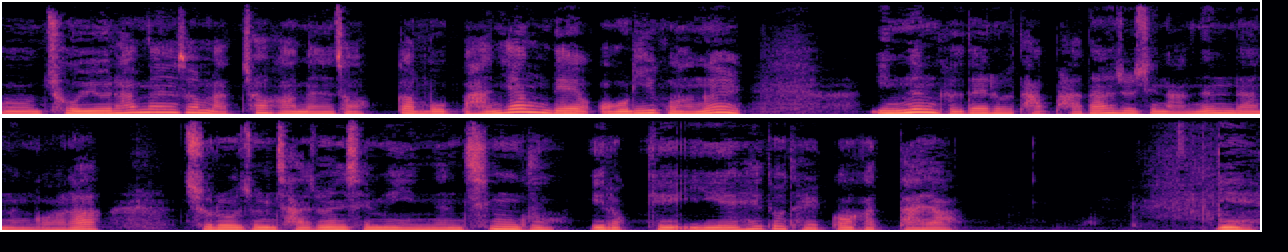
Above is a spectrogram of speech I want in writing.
어, 조율하면서 맞춰가면서 그러니까 뭐 마냥 내 어리광을 있는 그대로 다 받아주진 않는다는 거라 주로 좀 자존심이 있는 친구 이렇게 이해해도 될 것 같아요. 예.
